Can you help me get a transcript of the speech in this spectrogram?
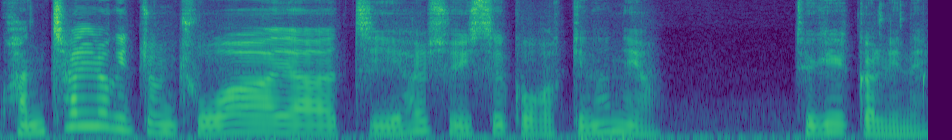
관찰력이 좀 좋아야지 할 수 있을 것 같긴 하네요. 되게 헷갈리네.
